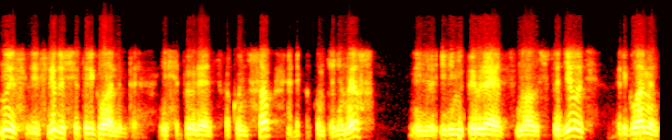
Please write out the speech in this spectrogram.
ну и, и следующее это регламенты. Если появляется какой-нибудь SAP или какой-нибудь 1С, или, или не появляется, надо что делать, регламент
